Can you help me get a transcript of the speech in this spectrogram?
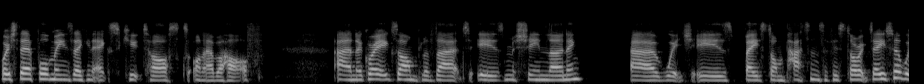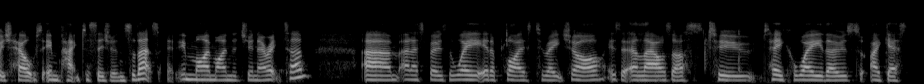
which therefore means they can execute tasks on our behalf. And a great example of that is machine learning, uh, which is based on patterns of historic data, which helps impact decisions. So that's, in my mind, the generic term. Um, and I suppose the way it applies to HR is it allows us to take away those, I guess,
